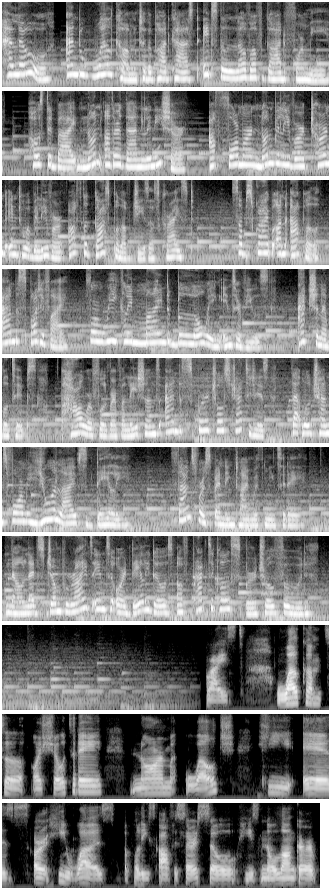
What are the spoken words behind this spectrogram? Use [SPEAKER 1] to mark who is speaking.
[SPEAKER 1] Hello, and welcome to the podcast It's the Love of God for Me, hosted by none other than Lenesher, a former non believer turned into a believer of the gospel of Jesus Christ. Subscribe on Apple and Spotify for weekly mind blowing interviews, actionable tips, powerful revelations, and spiritual strategies that will transform your lives daily. Thanks for spending time with me today. Now let's jump right into our daily dose of practical spiritual food.
[SPEAKER 2] Christ. Welcome to our show today, Norm Welsh. He is, or he was, a police officer, so he's no longer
